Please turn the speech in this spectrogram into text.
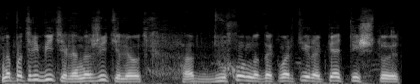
на потребителя, на жителя. Вот от двухкомнатная квартира 5 тысяч стоит,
